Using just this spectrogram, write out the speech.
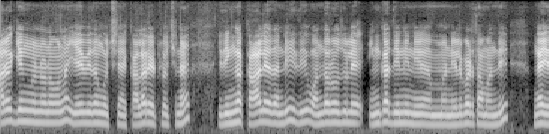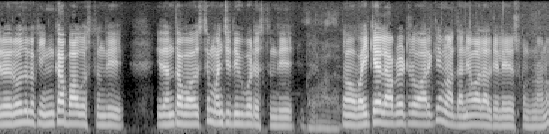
ఆరోగ్యంగా ఉండడం వల్ల ఏ విధంగా వచ్చినాయి? కలర్ ఎట్లొచ్చినాయి? ఇది ఇంకా కాలేదండి. ఇది వంద రోజులే ఇంకా దీన్ని నిలబెడతామంది. ఇంకా ఇరవై రోజులకి ఇంకా బాగా వస్తుంది ఇదంతా బాగా వస్తే మంచి దిగుబడి వస్తుంది. వైకే ల్యాబొరేటరీ వారికి నా ధన్యవాదాలు తెలియజేసుకుంటున్నాను.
